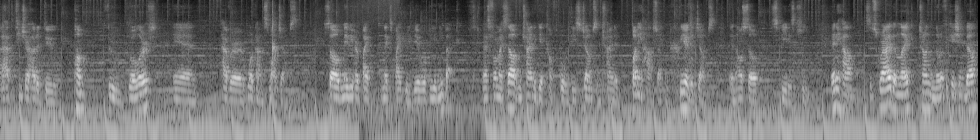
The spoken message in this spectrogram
I have to teach her how to do pump through rollers and have her work on small jumps. So maybe her bike next bike review will be an e-bike. As for myself, I'm trying to get comfortable with these jumps and trying to bunny hop so I can clear the jumps. And also, speed is key. Anyhow, subscribe and like, turn on the notification bell,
